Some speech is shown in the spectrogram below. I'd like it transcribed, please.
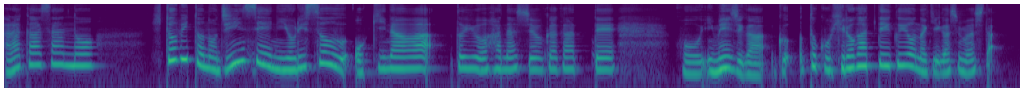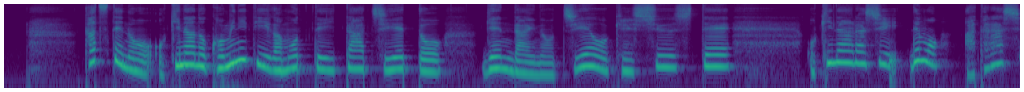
荒川さんの人々の人生に寄り添う沖縄というお話を伺ってこうイメージがぐっとこう広がっていくような気がしましたかつての沖縄のコミュニティが持っていた知恵と現代の知恵を結集して沖縄らしいでも新し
